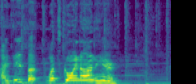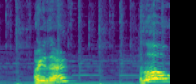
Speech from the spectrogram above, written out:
I did, but what's going on here? Are you there? Hello?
